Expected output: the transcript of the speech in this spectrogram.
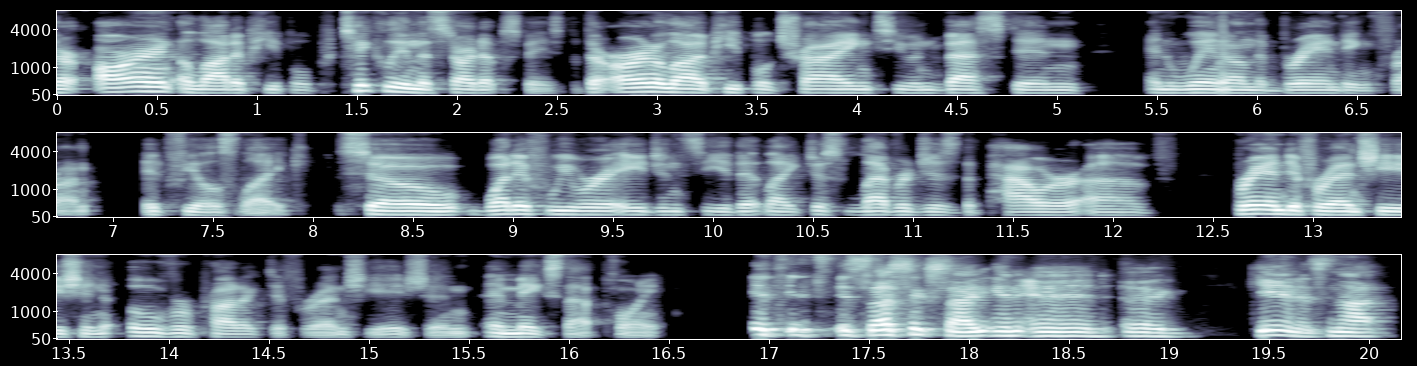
there aren't a lot of people, particularly in the startup space, but there aren't a lot of people trying to invest in and win on the branding front. It feels like. So, what if we were an agency that like just leverages the power of brand differentiation over product differentiation and makes that point It's it's it's less exciting, and and again, it's not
